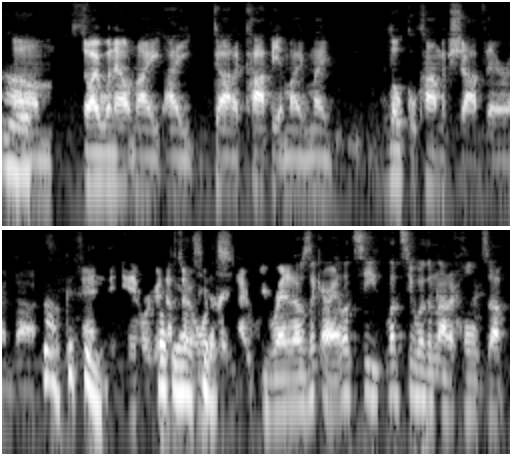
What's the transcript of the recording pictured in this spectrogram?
Oh, Um, so I went out and I, I got a copy at my, my local comic shop there, and uh, oh, good for you. and they were good Hope enough to order yes. it. And I reread it. I was like, all right, let's see, let's see whether or not it holds up.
